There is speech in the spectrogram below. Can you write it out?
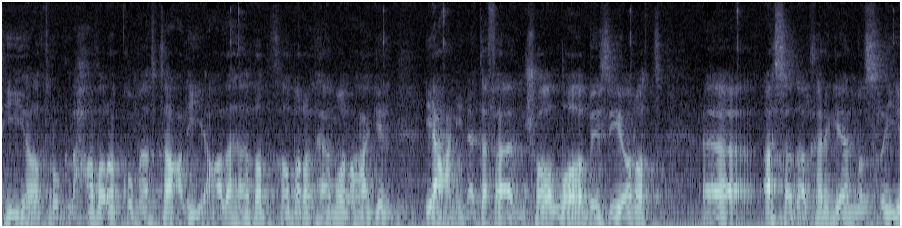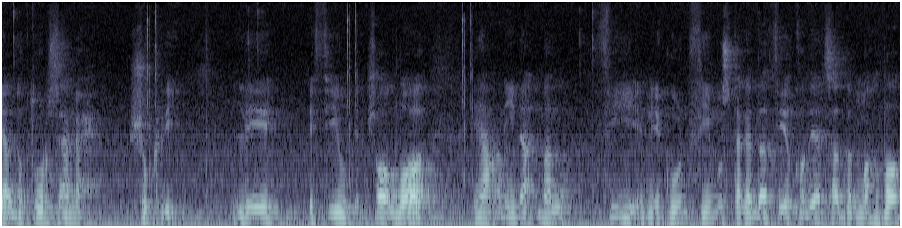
RT أترك لحضراتكم التعليق على هذا الخبر الهام والعاجل. يعني نتفائل إن شاء الله بزيارة أسد الخارجية المصرية الدكتور سامح شكري لإثيوبيا. إن شاء الله يعني نأمل في إن يكون في مستجدات في قضية سد النهضة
